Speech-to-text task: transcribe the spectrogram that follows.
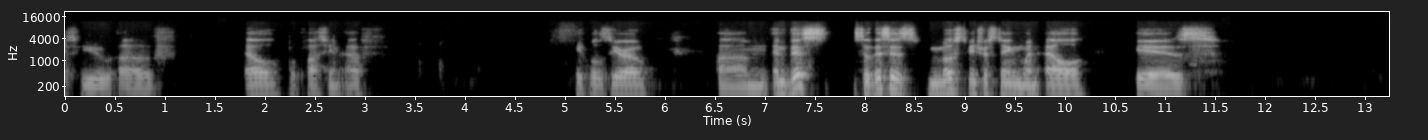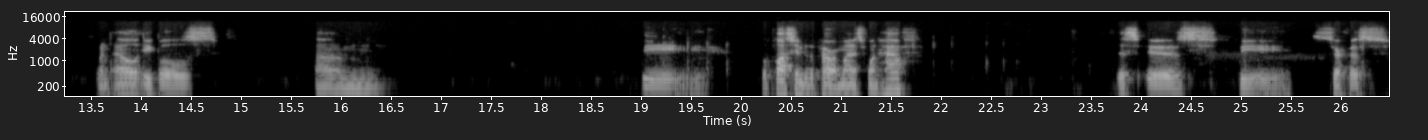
Plus u of L Laplacian F equals zero. Um, and this, so this is most interesting when L is when L equals um, the Laplacian to the power minus one half. This is the surface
